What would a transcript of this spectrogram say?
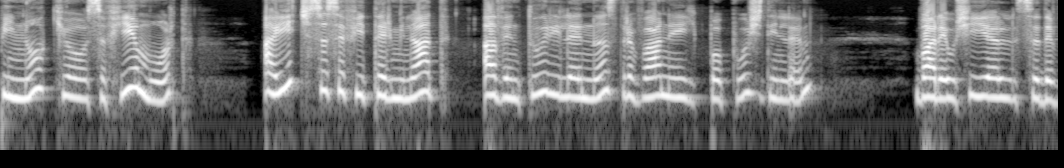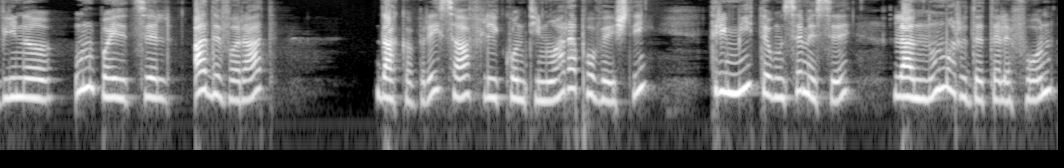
Pinocchio să fie mort, aici să se fi terminat aventurile năzdrăvanei păpuși din lemn? Va reuși el să devină un băiețel adevărat? Dacă vrei să afli continuarea poveștii, trimite un SMS la numărul de telefon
